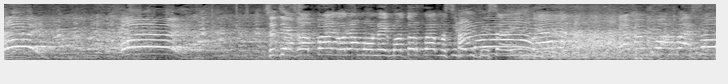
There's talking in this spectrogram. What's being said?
Woi! Woi! Sejak kapan orang mau naik motor, Pak, mesinnya dipisahin, Pak? Emang kuah bakso?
